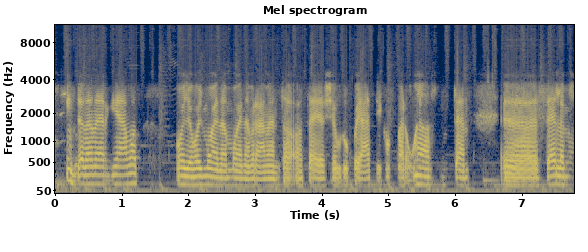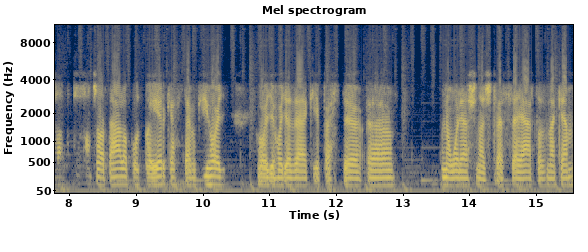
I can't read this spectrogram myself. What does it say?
minden energiámat, hogy, hogy majdnem, majdnem ráment a, a teljes Európa játékok, mert olyan szinten e, szellemileg kifacsart állapotba érkeztem ki, hogy, hogy, hogy az elképesztő uh, óriási nagy stresszel járt az nekem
